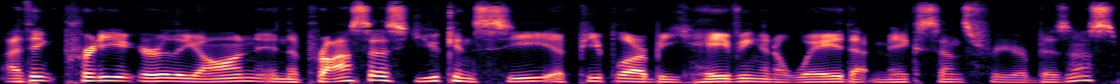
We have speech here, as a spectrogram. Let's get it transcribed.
I think pretty early on in the process, you can see if people are behaving in a way that makes sense for your business.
